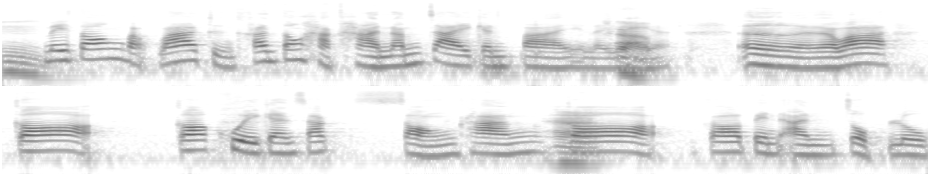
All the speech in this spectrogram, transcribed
อืมไม่ต้องแบบว่าถึงขั้นต้องหักหาน้ำใจกันไปอะไรอครัย่าบงเงี้ยเออแต่ว่าก็ก็คุยกันสักสองครั้งฮะก็ก็เป็นอันจบลง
